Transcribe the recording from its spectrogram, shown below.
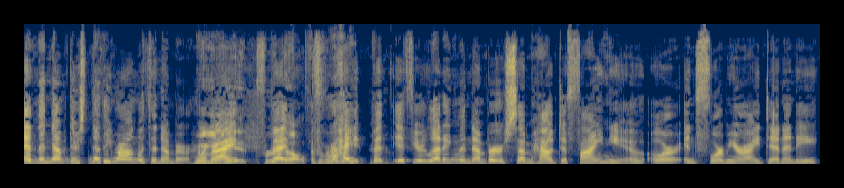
and the num- there's nothing wrong with the number. Well, all right? you need it for but, health, right? But if you're letting the number somehow define you or inform your identity,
